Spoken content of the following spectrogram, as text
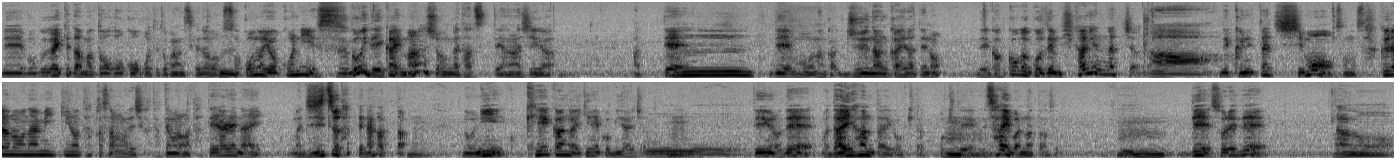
で僕が行ってた、まあ、東邦高校ってとこなんですけど、うん。そこの横にすごいでかいマンションが建つって話があって、うーん。でもうなんか十何階建ての。で学校がこう全部日陰になっちゃうあで国立市もその桜の並木の高さまでしか建物が建てられない、まあ、事実は建ってなかったのに景観がいきなりこう乱れちゃう。っていうので、まあ、大反対が起きた起きて、うん。裁判になったんですよ。でそれであの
